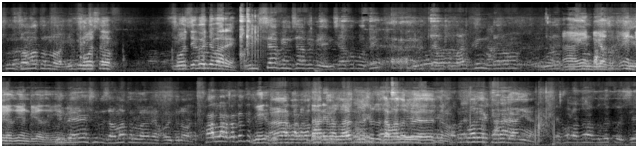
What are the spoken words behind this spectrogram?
শুধু জমা নয় করতে পারে। ইনসাফ ইনসাফ এবে ইনসাফের মার দিন হ্যাঁ এন ঠিক আছে এন ঠিক আছে এন ঠিক আছে। এবে শুধু জামাত ফাল্লার কথা তো শুধু না এখন বলে কইছে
